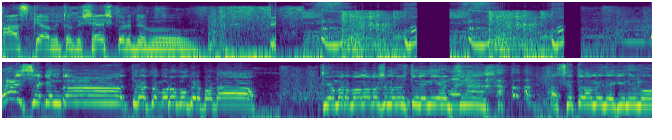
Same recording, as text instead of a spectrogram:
আজকে আমি তোকে শেষ করে দেব। সেকেন্দার তোরা তো বড় বুকের ফাটা তুই আমার ভালোবাসা মানুষ তুলে নিয়ে আনছিস আজকে তো আমি দেখিনি মো।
